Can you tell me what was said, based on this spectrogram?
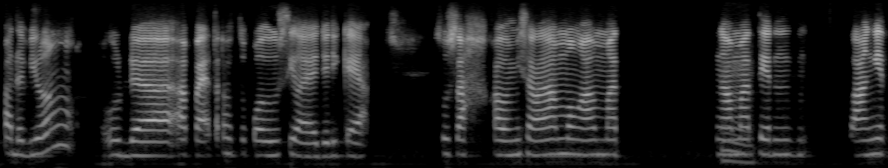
pada bilang udah apa ya, tertutup polusi lah ya. Jadi kayak susah kalau misalnya mau ngamat ngamatin hmm. langit.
